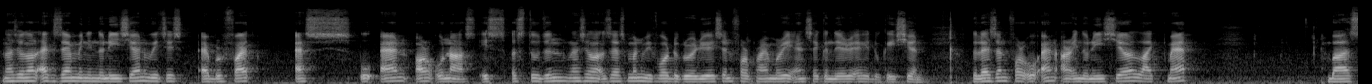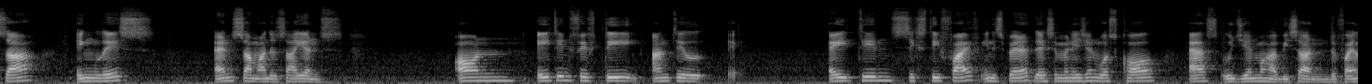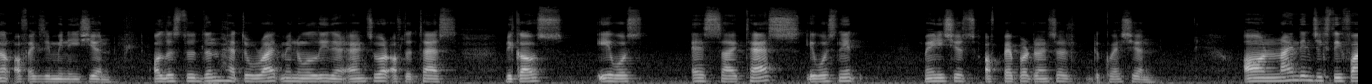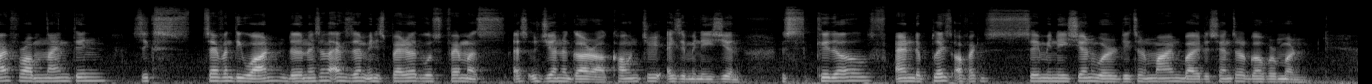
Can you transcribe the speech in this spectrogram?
National exam in Indonesian, which is abbreviated as UN or UNAS, is a student national assessment before the graduation for primary and secondary education. The lessons for UN are Indonesia, like math, bahasa, English, and some other science. On 1850 until 1865, in this period, the examination was called as Ujian Penghabisan, the final of examination. All the students had to write manually their answer of the test because it was essay test. It was need many sheets of paper to answer the question. On 1965 from 1971, the national exam in this period was famous as Ujian Negara Country Examination. The schedule and the place of examination were determined by the central government.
